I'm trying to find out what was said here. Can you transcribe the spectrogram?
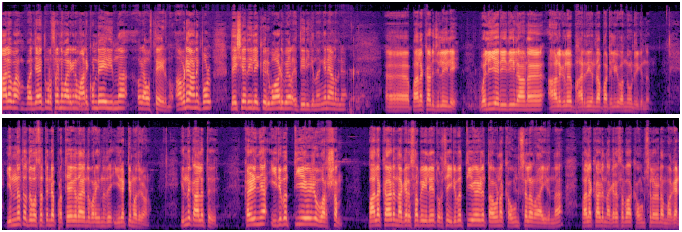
നാലോ പഞ്ചായത്ത് പ്രസിഡന്റുമാരിങ്ങനെ മാറിക്കൊണ്ടേയിരുന്ന ഒരു അവസ്ഥയായിരുന്നു അവിടെയാണ് ഇപ്പോൾ ദേശീയതയിലേക്ക് ഒരുപാട് പേർ എത്തിയിരിക്കുന്നത്. എങ്ങനെയാണ് ഇതിന് പാലക്കാട് ജില്ലയിലെ വലിയ രീതിയിലാണ് ആളുകൾ ഭാരതീയ ജനതാ പാർട്ടിയിലേക്ക് വന്നുകൊണ്ടിരിക്കുന്നത്. ഇന്നത്തെ ദിവസത്തിന്റെ പ്രത്യേകത എന്ന് പറയുന്നത് ഇരട്ടി മധുരമാണ്. ഇന്ന് കാലത്ത് കഴിഞ്ഞ ഇരുപത്തിയേഴ് വർഷം പാലക്കാട് നഗരസഭയിലെ തുടർച്ച ഇരുപത്തിയേഴ് തവണ കൗൺസിലറായിരുന്ന പാലക്കാട് നഗരസഭാ കൗൺസിലറുടെ മകൻ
